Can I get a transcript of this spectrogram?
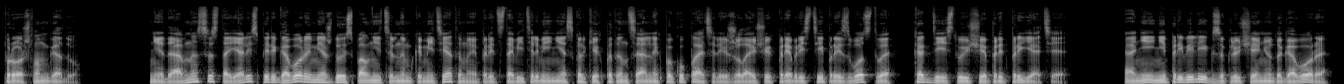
в прошлом году. Недавно состоялись переговоры между исполнительным комитетом и представителями нескольких потенциальных покупателей, желающих приобрести производство как действующее предприятие. Они не привели к заключению договора,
